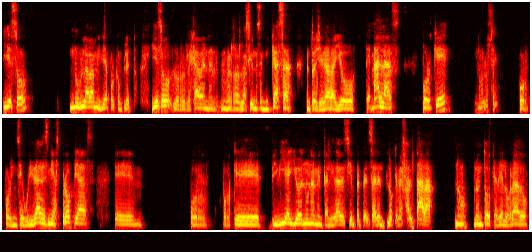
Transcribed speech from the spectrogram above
y eso nublaba mi día por completo. Y eso lo reflejaba en, las relaciones en mi casa. Entonces llegaba yo de malas. ¿Por qué? No lo sé. Por, por inseguridades mías propias, eh, por, porque vivía yo en una mentalidad de siempre pensar en lo que me faltaba, ¿no? No en todo lo que había logrado.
